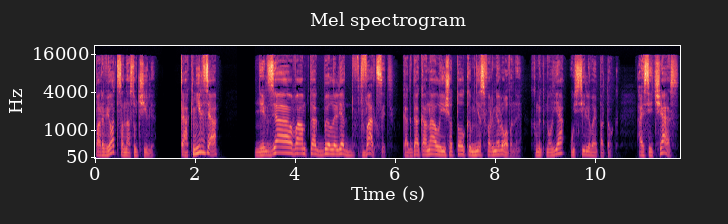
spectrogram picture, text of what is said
порвется, нас учили. Так нельзя». «Нельзя вам так было лет двадцать, когда каналы еще толком не сформированы», — хмыкнул я, усиливая поток. А сейчас,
